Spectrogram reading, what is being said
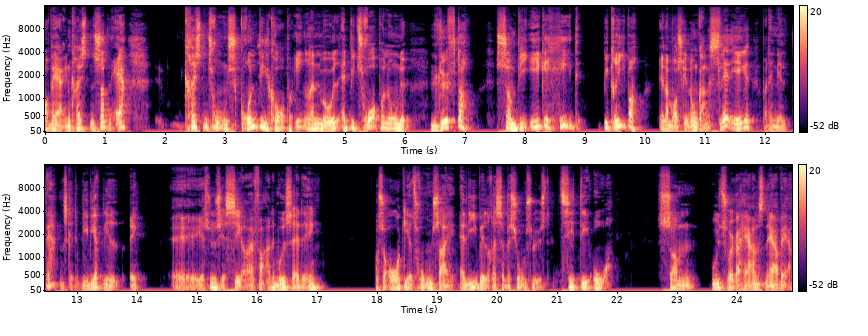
at være en kristen. Sådan er kristentroens grundvilkår på en eller anden måde, at vi tror på nogle løfter, som vi ikke helt begriber, eller måske nogle gange slet ikke, hvordan i alverden skal det blive virkelighed, ikke? Øh, jeg synes, jeg ser og erfarer det modsatte, ikke? Og så overgiver troen sig alligevel reservationsløst til det ord, som udtrykker Herrens nærvær,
